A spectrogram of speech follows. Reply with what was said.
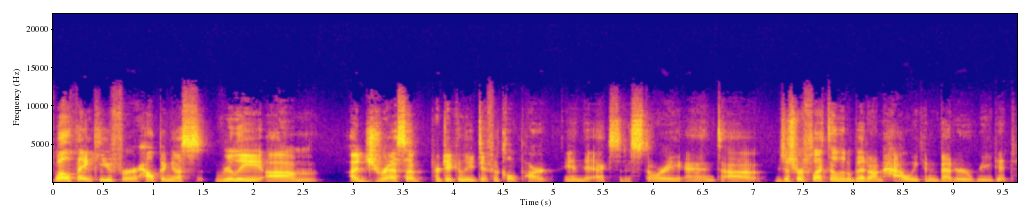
Well, thank you for helping us really um, address a particularly difficult part in the Exodus story and uh, just reflect a little bit on how we can better read it.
